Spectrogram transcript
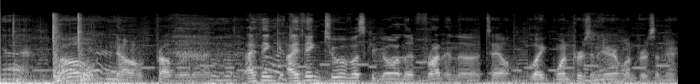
Yeah. Oh no, probably not. I think I think two of us could go on the front and the tail. Like one person here, one person here.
